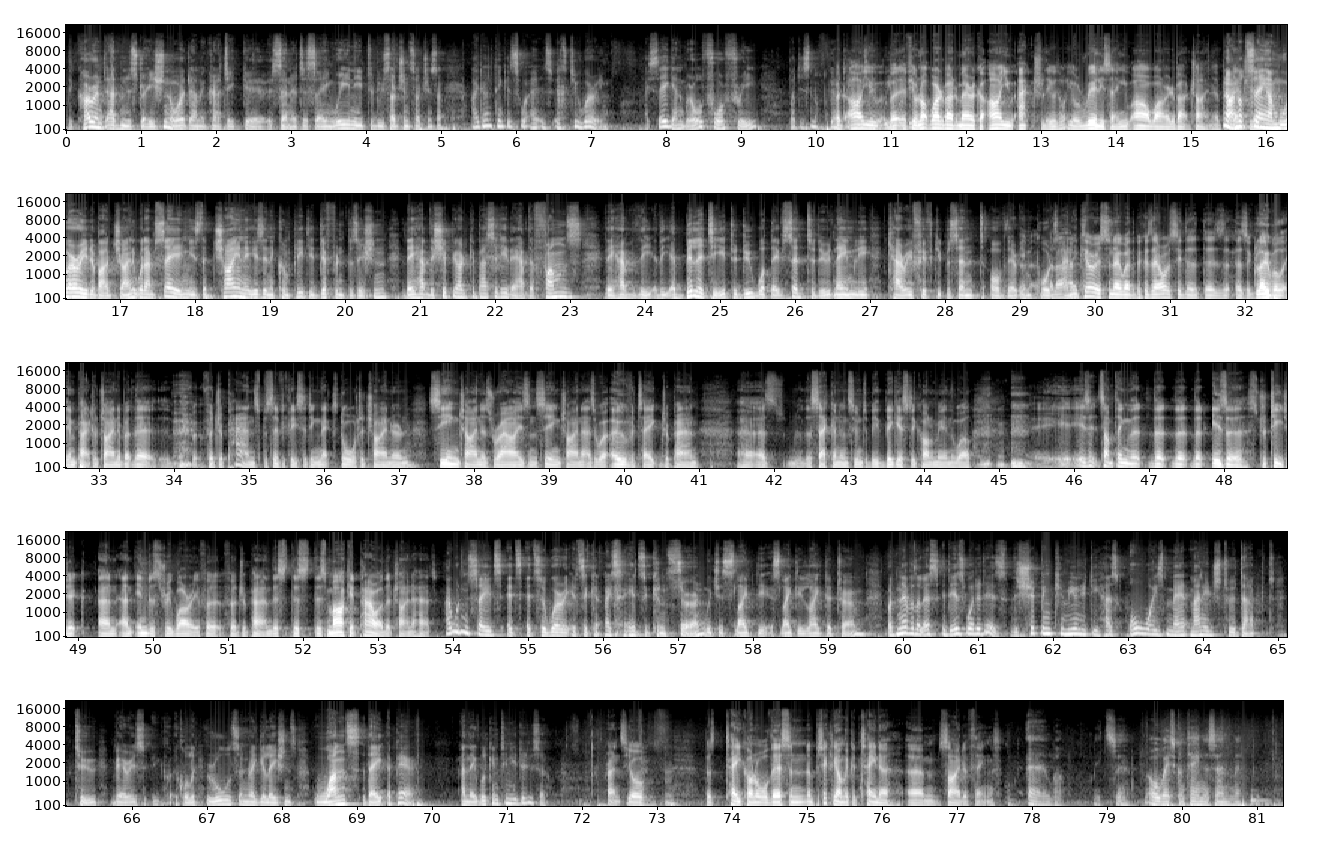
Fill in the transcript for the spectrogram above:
the current administration or a Democratic uh, senator saying we need to do such and such and such, I don't think it's, it's, it's too worrying. I say again, we're all for free, but it's not going but to be. Are you? But if you're not worried about America, are you actually? What you're really saying, you are worried about China? No, I'm not saying I'm worried about China. What I'm saying is that China is in a completely different position. They have the shipyard capacity, they have the funds, they have the, the ability to do what they've said to do, namely carry 50% of their imports. I'm curious to know whether, because there obviously the, there's, there's a global impact of China, but for Japan specifically, sitting next door to China and seeing China's rise and seeing China, as it were, overtake Japan uh, as the second and soon to be the biggest economy in the world. is it something that, that, that, that is a strategic and, and industry worry for, for Japan, this, this, this market power that China has? I wouldn't say it's, it's, it's a worry, it's a, I say it's a concern, which is slightly, a slightly lighter term, but nevertheless, it is what it is. The shipping community has always ma- managed to adapt to various call it rules and regulations once they appear and they will continue to do so. Frans, your take on all this, and, and particularly on the container um, side of things? Uh, well, it's uh, always containers I'm uh,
